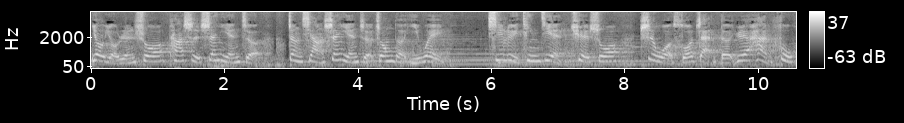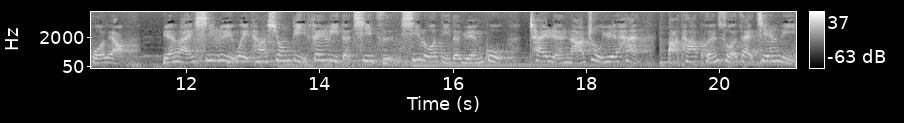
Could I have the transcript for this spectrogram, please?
又有人说他是申言者，正像申言者中的一位。希律听见，却说是我所斩的约翰复活了。原来希律为他兄弟菲利的妻子希罗底的缘故，差人拿住约翰，把他捆锁在监里，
